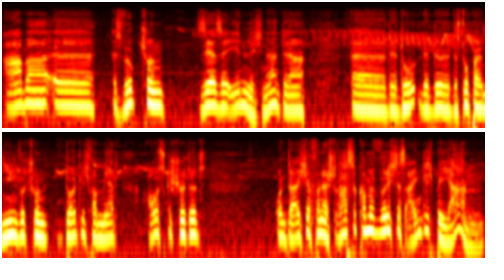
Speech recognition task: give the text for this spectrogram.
Aber äh, es wirkt schon sehr, sehr ähnlich. Ne? Der äh, der Do, der, das Dopamin wird schon deutlich vermehrt ausgeschüttet. Und da ich ja von der Straße komme, würde ich das eigentlich bejahen.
